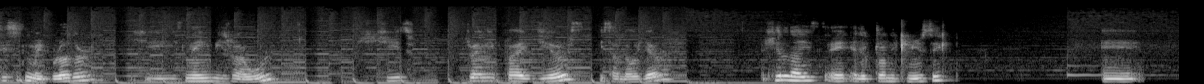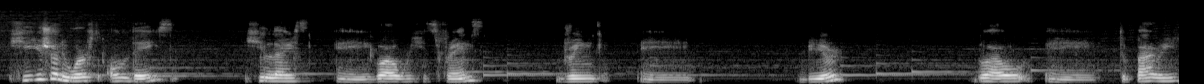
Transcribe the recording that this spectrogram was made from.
This is my brother. His name is Raul. He's 25 years. He's a lawyer. He likes uh, electronic music. Uh, he usually works all days. He likes uh, go out with his friends, drink beer go uh, to Paris,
